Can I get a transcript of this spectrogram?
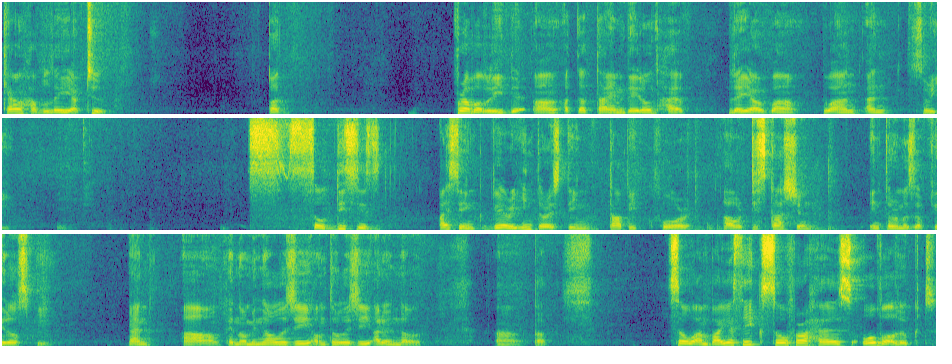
can have layer 2. But probably uh, at that time they don't have layer one, 1 and 3. So this is, I think, very interesting topic for our discussion in terms of philosophy and uh, phenomenology, ontology, I don't know. Uh, but so um, bioethics so far has overlooked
